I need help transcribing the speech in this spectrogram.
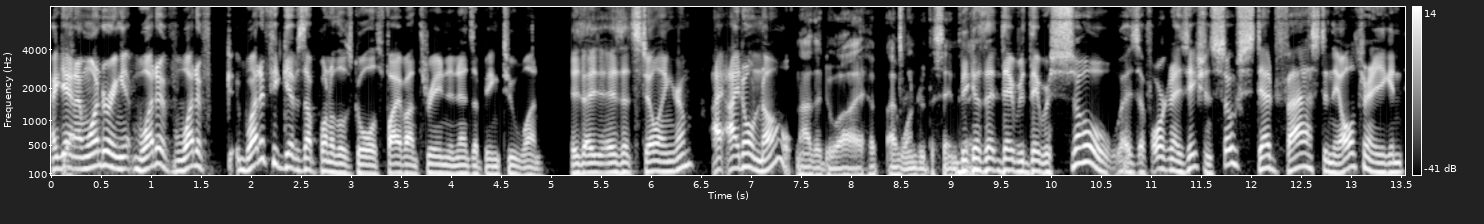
Again, I'm wondering what if what if what if he gives up one of those goals five on three and it ends up being two one? Is, is it still Ingram? I, I don't know Neither do I. I wondered the same thing. because they, they were they were so as an organization so steadfast in the alternating and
